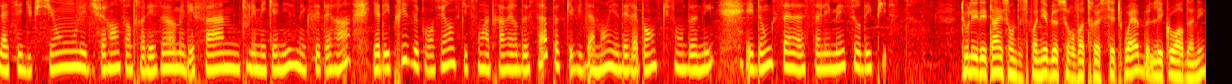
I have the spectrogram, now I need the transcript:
la séduction, les différences entre les hommes et les femmes, tous les mécanismes, etc. Il y a des prises de conscience qui se font à travers de ça, parce qu'évidemment, il y a des réponses qui sont données, et donc ça, ça les met sur des pistes. Tous les détails sont disponibles sur votre site web, les coordonnées?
